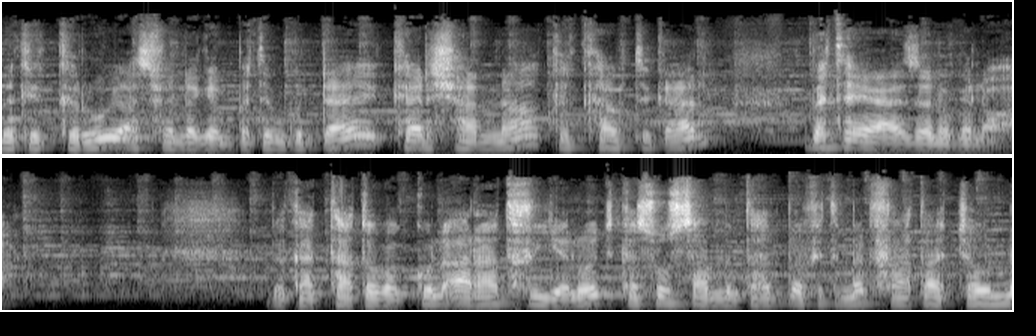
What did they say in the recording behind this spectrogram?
ምክክሩ ያስፈለገበትም ጉዳይ ከእርሻና ከከብት ቃል በተያያዘ ነው ብለዋል በካታቶ በኩል አራት ፍየሎች ከሶት ሳምንታት በፊት መጥፋታቸውና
